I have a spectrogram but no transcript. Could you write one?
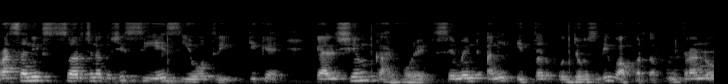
रासायनिक संरचना कशी सी ए सीओ थ्री ठीक आहे? कॅल्शियम कार्बोनेट सिमेंट आणि इतर उद्योगासाठी वापरतात. मित्रांनो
